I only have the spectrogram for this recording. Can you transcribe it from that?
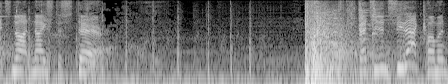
It's not nice to stare. Bet you didn't see that coming.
